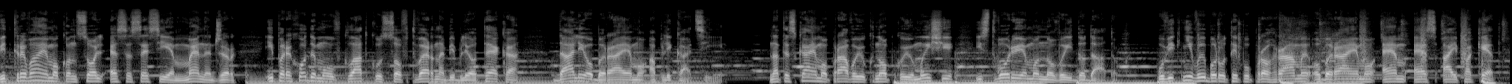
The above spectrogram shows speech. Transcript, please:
Відкриваємо консоль SSSEM Manager і переходимо у вкладку Софтверна бібліотека. Далі обираємо аплікації. Натискаємо правою кнопкою миші і створюємо новий додаток. У вікні вибору типу програми обираємо MSI пакет,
